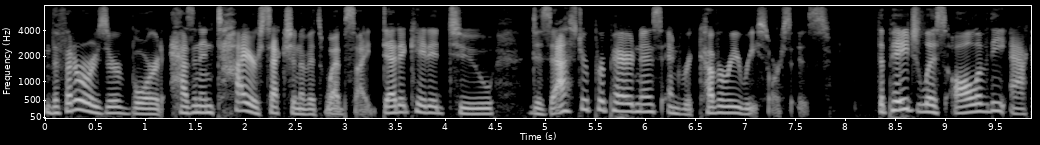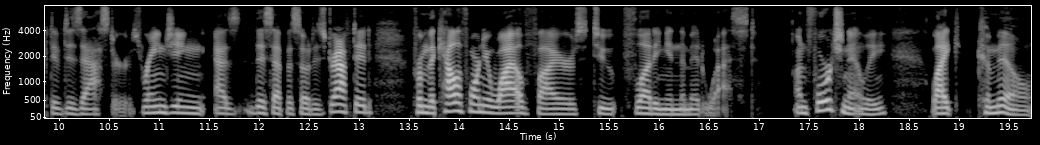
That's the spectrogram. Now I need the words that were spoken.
The Federal Reserve Board has an entire section of its website dedicated to disaster preparedness and recovery resources. The page lists all of the active disasters, ranging, as this episode is drafted, from the California wildfires to flooding in the Midwest. Unfortunately, like Camille,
